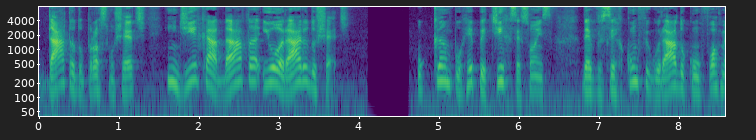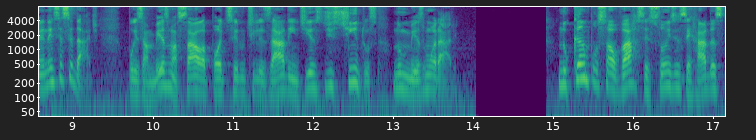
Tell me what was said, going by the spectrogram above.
Data do próximo chat indica a data e horário do chat. O campo Repetir sessões deve ser configurado conforme a necessidade, pois a mesma sala pode ser utilizada em dias distintos no mesmo horário. No campo Salvar sessões encerradas,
